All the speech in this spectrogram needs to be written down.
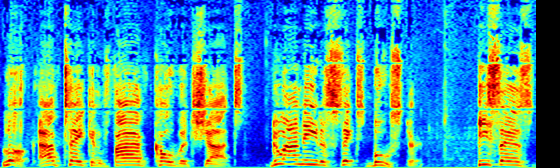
Look, I've taken five COVID shots. Do I need a sixth booster? He says,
